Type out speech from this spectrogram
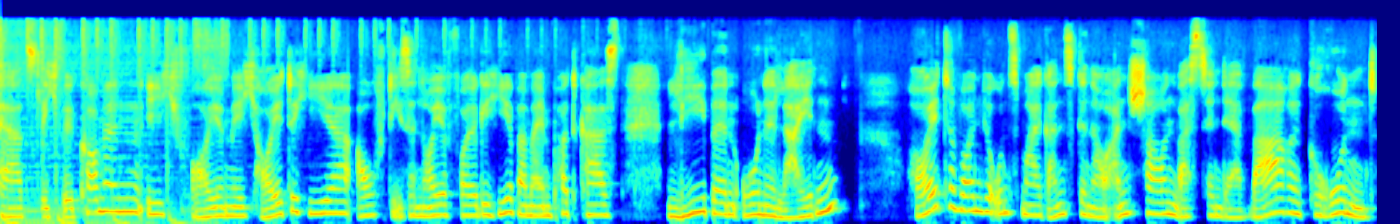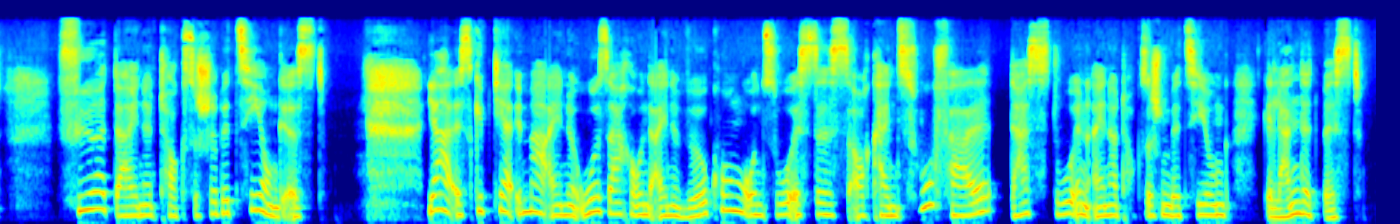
Herzlich willkommen. Ich freue mich heute hier auf diese neue Folge hier bei meinem Podcast Lieben ohne Leiden. Heute wollen wir uns mal ganz genau anschauen, was denn der wahre Grund für deine toxische Beziehung ist. Ja, es gibt ja immer eine Ursache und eine Wirkung und so ist es auch kein Zufall, dass du in einer toxischen Beziehung gelandet bist.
